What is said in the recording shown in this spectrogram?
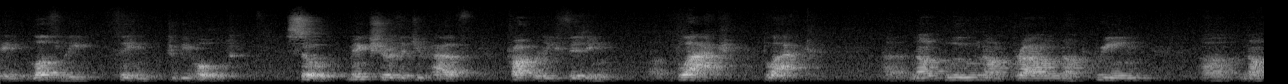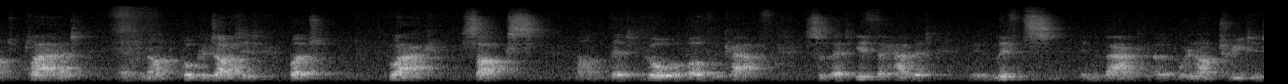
a lovely thing to behold. So make sure that you have properly fitting uh, black, black, uh, not blue, not brown, not green, uh, not plaid, not polka dotted, but black socks uh, that go above the calf, so that if the habit lifts in the back, uh, we're not treated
